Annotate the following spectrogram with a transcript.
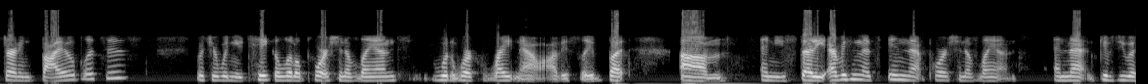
starting bio blitzes, which are when you take a little portion of land. Wouldn't work right now, obviously, but um, and you study everything that's in that portion of land and that gives you a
